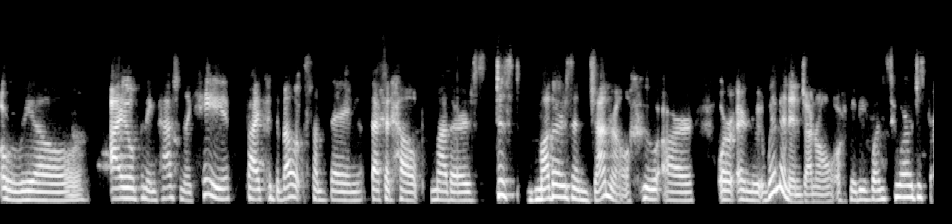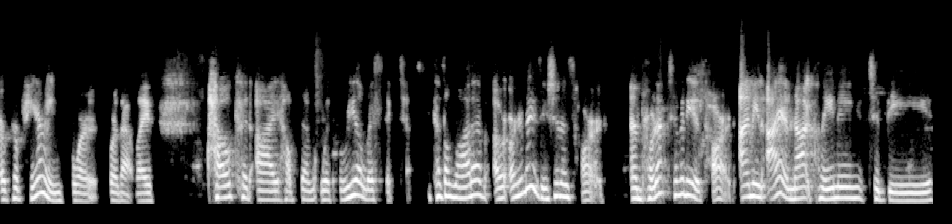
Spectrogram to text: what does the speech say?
a real eye opening passion like, hey, if I could develop something that could help mothers, just mothers in general who are, or and women in general, or maybe ones who are just are preparing for for that life. How could I help them with realistic tips? Because a lot of our organization is hard and productivity is hard. I mean, I am not claiming to be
